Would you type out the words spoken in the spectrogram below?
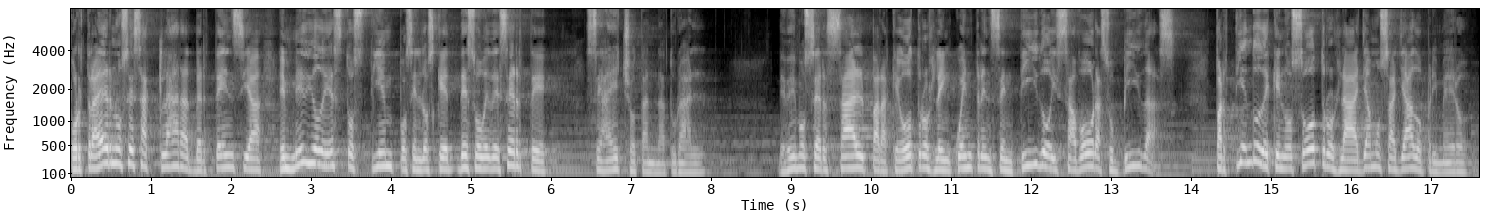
por traernos esa clara advertencia en medio de estos tiempos en los que desobedecerte se ha hecho tan natural. Debemos ser sal para que otros le encuentren sentido y sabor a sus vidas, partiendo de que nosotros la hayamos hallado primero.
